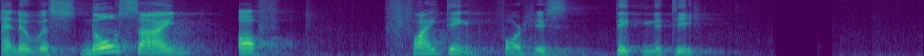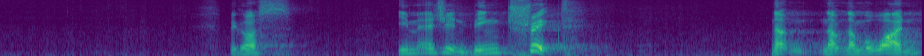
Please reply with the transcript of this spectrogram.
and there was no sign of fighting for his dignity. Because imagine being tricked. Now, now, number one,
